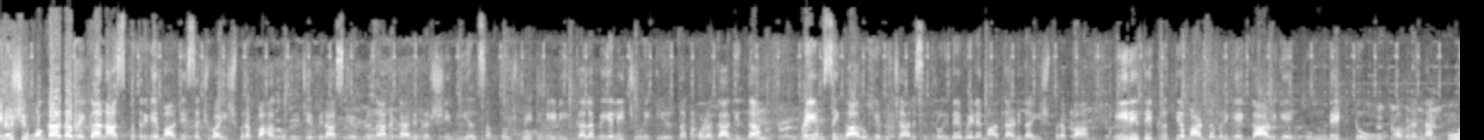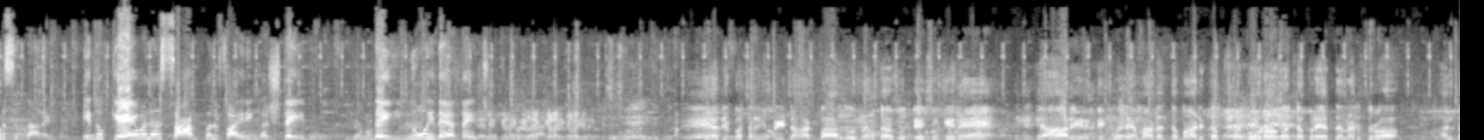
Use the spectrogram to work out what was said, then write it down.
ಇನ್ನು ಶಿವಮೊಗ್ಗದ ಮೆಗಾನ್ ಆಸ್ಪತ್ರೆಗೆ ಮಾಜಿ ಸಚಿವ ಈಶ್ವರಪ್ಪ ಹಾಗೂ ಬಿಜೆಪಿ ರಾಷ್ಟ್ರೀಯ ಪ್ರಧಾನ ಕಾರ್ಯದರ್ಶಿ ಡಿಎಲ್ ಸಂತೋಷ್ ಭೇಟಿ ನೀಡಿ ಗಲಭೆಯಲ್ಲಿ ಚೂರಿ ಇಳಿತಕ್ಕೊಳಗಾಗಿದ್ದ ಪ್ರೇಮ್ ಸಿಂಗ್ ಆರೋಗ್ಯ ವಿಚಾರಿಸಿದ್ರು. ಇದೇ ವೇಳೆ ಮಾತಾಡಿದ ಈಶ್ವರಪ್ಪ, ಈ ರೀತಿ ಕೃತ್ಯ ಮಾಡಿದವರಿಗೆ ಕಾಲಿಗೆ ಗುಂಡಿಟ್ಟು ಅವರನ್ನ ಕೂರಿಸಿದ್ದಾರೆ. ಇಂದು ಕೇವಲ ಸ್ಯಾಂಪಲ್ ಫೈರಿಂಗ್ ಅಷ್ಟೇ ಇದು. ಮುಂದೆ ಇನ್ನೂ ಇದೆ ಅಂತ ಎಚ್ಚರಿಕೆ ಯಾರು ಈ ರೀತಿ ಕೊಲೆ ಮಾಡಂತ ಮಾಡಿ ತಪ್ಪಿಕೊಂಡು ಓಡೋಗುವಂಥ ಪ್ರಯತ್ನ ನಡೆಸಿದ್ರು ಅಂತ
